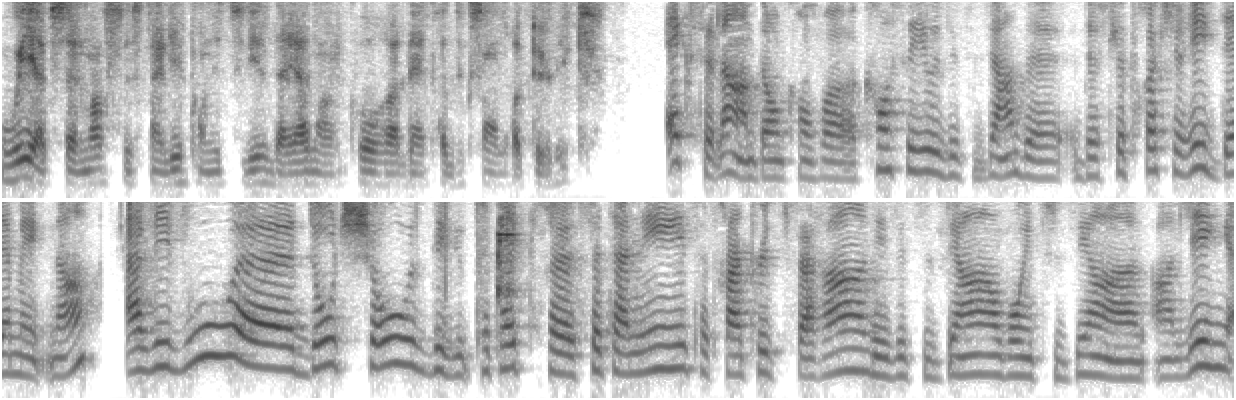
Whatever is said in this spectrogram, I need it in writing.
Oui, absolument. C'est un livre qu'on utilise d'ailleurs dans le cours d'introduction au droit public. Excellent. Donc, on va conseiller aux étudiants de, se le procurer dès maintenant. Avez-vous euh, d'autres choses, peut-être euh, cette année, ce sera un peu différent, les étudiants vont étudier en, ligne.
